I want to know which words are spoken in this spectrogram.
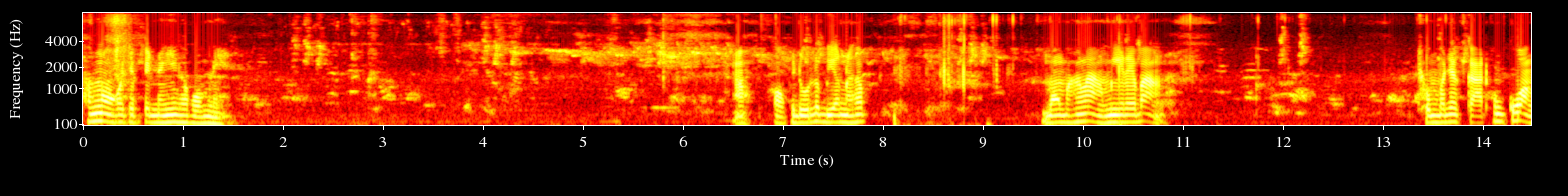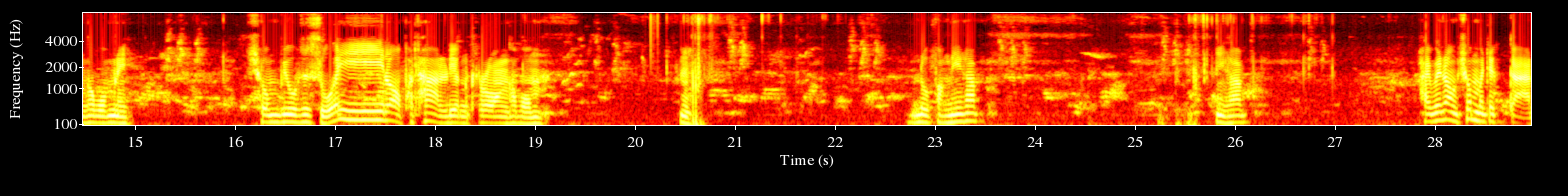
ข้างนอกก็จะเป็นอย่างนี้ครับผมนี่เอาออกไปดูระเบียงนะครับ มองมาข้างล่างมีอะไรบ้าง ชมบรรยากาศกว้างๆครับผมนี่ ชมวิวสวยๆรอบพระธาตุเรียงรองครับผมนี่ ดูฝั่งนี้ครับ นี่ครับให้ไปน้องชมบรรยากาศ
